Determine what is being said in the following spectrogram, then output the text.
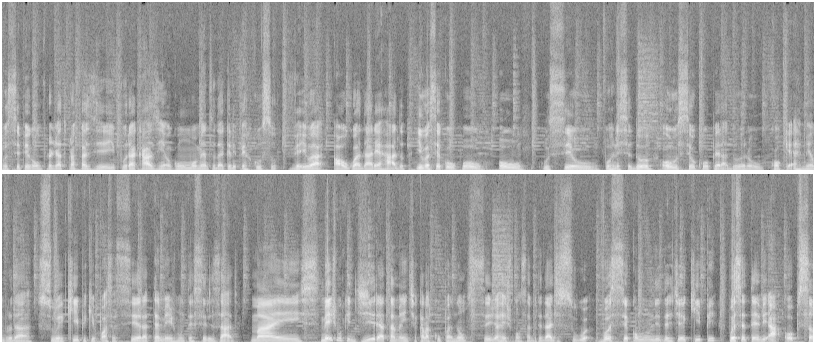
você pegou um projeto para fazer e por acaso em algum momento daquele percurso veio a, algo a dar errado e você culpou ou o seu fornecedor ou o seu cooperador ou qualquer membro da sua equipe que possa ser até mesmo um terceirizado. Mas mesmo que diretamente aquela culpa não seja responsabilidade sua, você como um líder de equipe, você teve a opção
